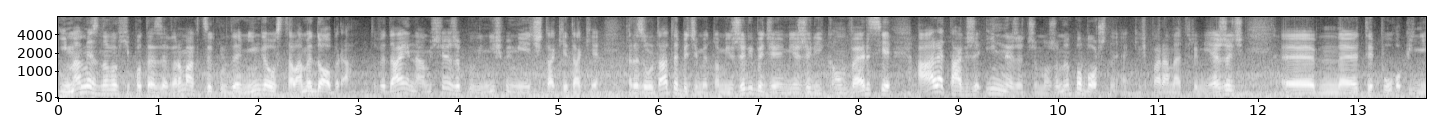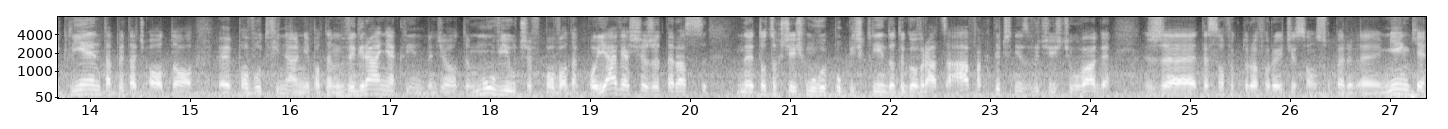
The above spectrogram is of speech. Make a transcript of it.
i mamy znowu hipotezę. W ramach cyklu Deminga ustalamy, dobra, to wydaje nam się, że powinniśmy mieć takie, takie rezultaty, będziemy to mierzyli, będziemy mierzyli konwersję, ale także inne rzeczy, możemy poboczne jakieś parametry mierzyć, e, typu opinii klienta, pytać o to, e, powód finalnie potem wygrania, klient będzie o tym mówił, czy w powodach pojawia się, że teraz e, to, co chcieliśmy mu wypuklić, klient do tego wraca, a faktycznie zwróciliście uwagę, że te sofy, które oferujecie są super miękkie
